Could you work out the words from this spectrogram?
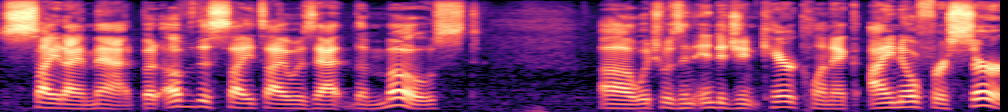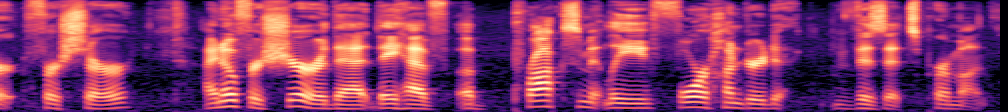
site I'm at. But of the sites I was at the most, uh, which was an indigent care clinic, I know for sure, for sure, I know for sure that they have approximately 400 visits per month.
